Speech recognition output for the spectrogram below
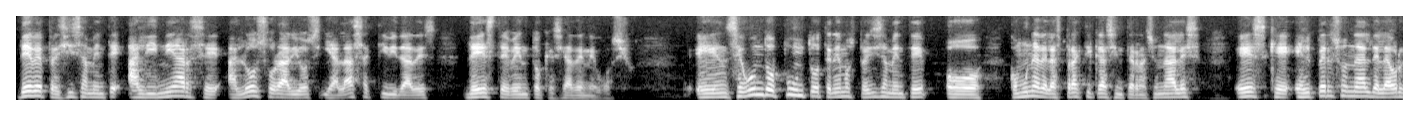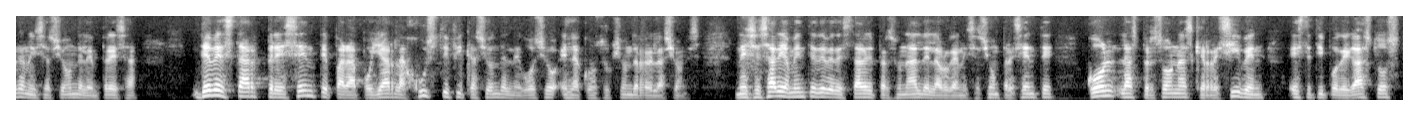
debe precisamente alinearse a los horarios y a las actividades de este evento que sea de negocio. En segundo punto, tenemos precisamente, o como una de las prácticas internacionales, es que el personal de la organización de la empresa debe estar presente para apoyar la justificación del negocio en la construcción de relaciones. Necesariamente debe de estar el personal de la organización presente con las personas que reciben este tipo de gastos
